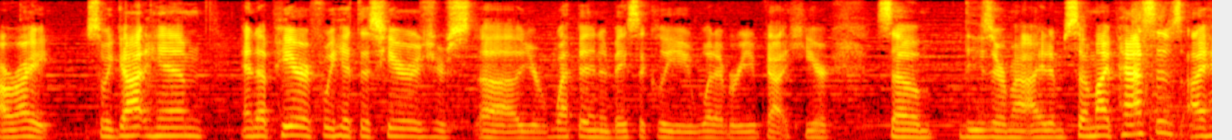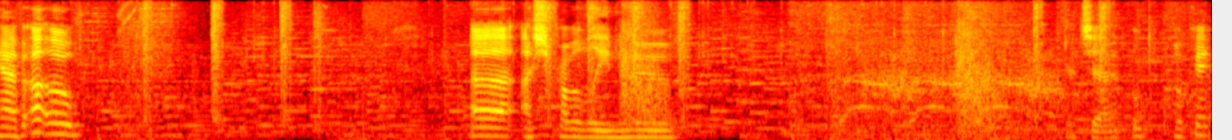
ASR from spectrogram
All right, so we got him. And up here, if we hit this here is your uh, your weapon and basically whatever you've got here. So these are my items. So my passives, I have, uh-oh. Uh, I should probably move. Gotcha. Ooh, okay.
